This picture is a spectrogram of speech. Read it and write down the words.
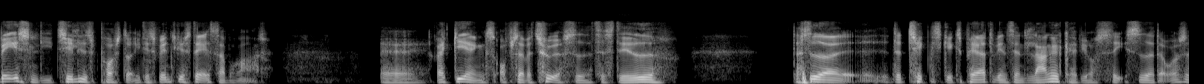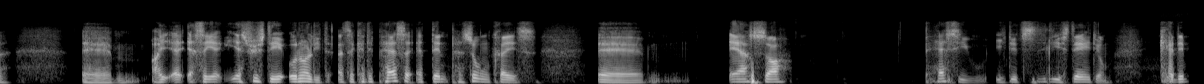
væsentlige tillidsposter i det svenske statsapparat. Øh, regeringens observatør sidder til stede. Der sidder øh, den tekniske ekspert Vincent Lange, kan vi også se, sidder der også. Øhm, og jeg, altså, jeg, jeg synes, det er underligt. Altså, kan det passe, at den personkreds øh, er så passiv i det tidlige stadium? Kan det,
